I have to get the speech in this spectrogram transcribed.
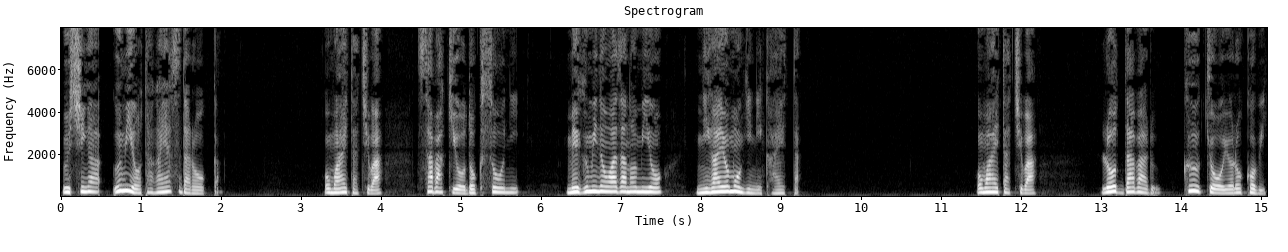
牛が海を耕すだろうか。お前たちは裁きを独創に、恵みの技の実を苦よもぎに変えた。お前たちは、ロッダバル、空虚を喜び、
